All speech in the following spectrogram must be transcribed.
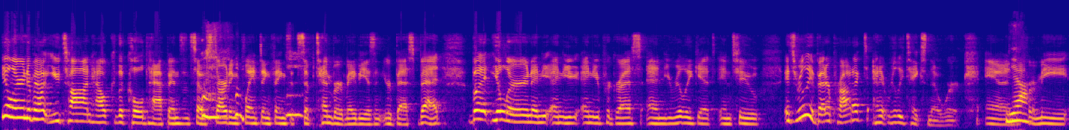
you learn about utah and how the cold happens and so starting planting things in september maybe isn't your best bet but you learn and you, and you and you progress and you really get into it's really a better product and it really takes no work. And yeah. for me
